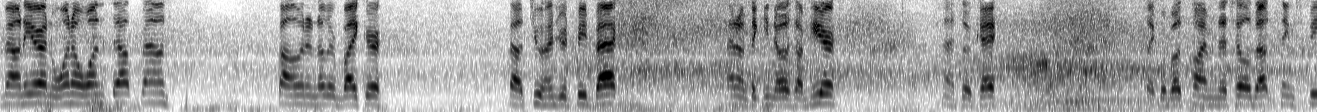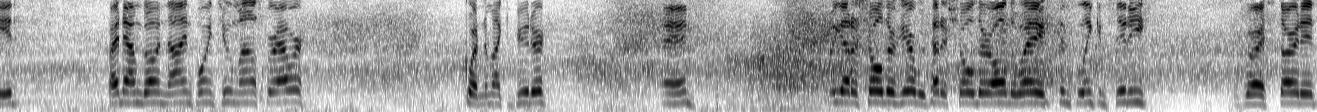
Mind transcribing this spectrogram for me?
I'm out here on 101 southbound, following another biker about 200 feet back. I don't think he knows I'm here. That's okay. It's like we're both climbing this hill about the same speed. Right now I'm going 9.2 miles per hour, according to my computer. And we got a shoulder here. We've had a shoulder all the way since Lincoln City. Is where I started.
